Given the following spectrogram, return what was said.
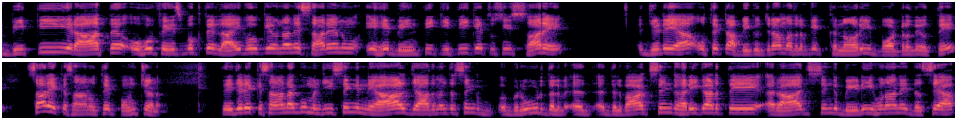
ਬੀਤੀ ਰਾਤ ਉਹ ਫੇਸਬੁੱਕ ਤੇ ਲਾਈਵ ਹੋ ਕੇ ਉਹਨਾਂ ਨੇ ਸਾਰਿਆਂ ਨੂੰ ਇਹ ਬੇਨਤੀ ਕੀਤੀ ਕਿ ਤੁਸੀਂ ਸਾਰੇ ਜਿਹੜੇ ਆ, ਉੱਥੇ ਢਾਬੀ ਗੁਜਰਾ ਮਤਲਬ ਕਿ ਖਨੌਰੀ ਬਾਰਡਰ ਦੇ ਉੱਤੇ ਸਾਰੇ ਕਿਸਾਨ ਉੱਥੇ ਪਹੁੰਚਣ। ਤੇ ਜਿਹੜੇ ਕਿਸਾਨ ਆਗੂ ਮਨਜੀਤ ਸਿੰਘ ਨਿਆਲ ਜਾਦਵਿੰਦਰ ਸਿੰਘ ਬਰੂੜ ਦਿਲ- ਅ, ਦਿਲਬਾਗ ਸਿੰਘ ਹਰੀਗੜ੍ਹ ਤੇ ਰਾਜ ਸਿੰਘ ਬੇੜੀ ਹੁਣਾਂ ਨੇ ਦੱਸਿਆ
